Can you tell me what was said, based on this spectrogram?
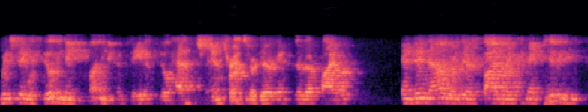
which they will still be making money because data still has to transfer to their, to their fiber. And then now where there's fiber and connectivity,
